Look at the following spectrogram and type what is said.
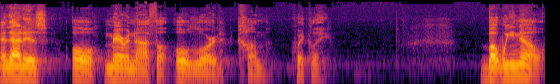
and that is, Oh, Maranatha, oh Lord, come quickly. But we know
